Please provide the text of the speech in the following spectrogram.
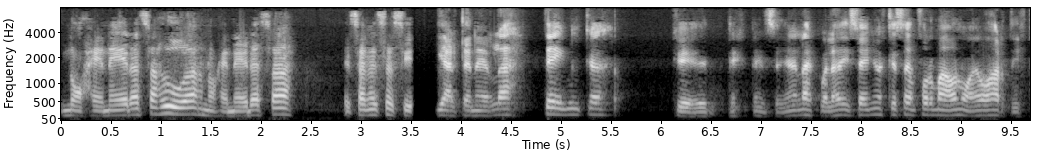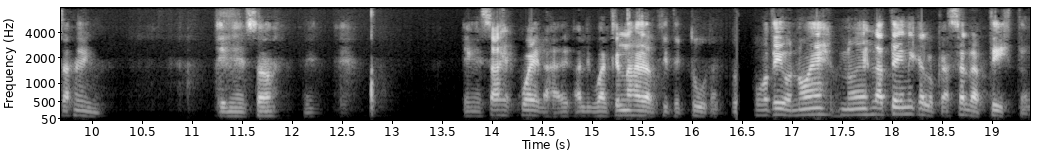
nos genera esas dudas, nos genera esa, esa necesidad. Y al tener las técnicas que enseñan en las escuelas de diseño, es que se han formado nuevos artistas en, en, esa, en, esas escuelas, al igual que en las de arquitectura. Como te digo, no es, no es la técnica lo que hace el artista,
